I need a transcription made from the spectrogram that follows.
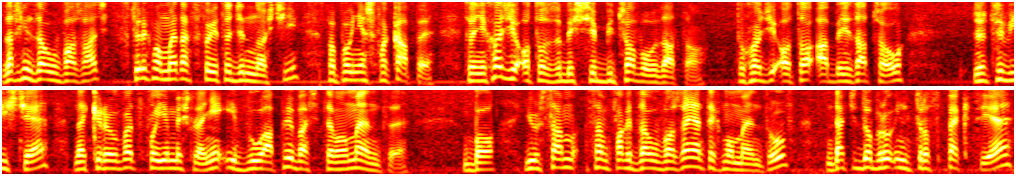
Zacznij zauważać, w których momentach swojej codzienności popełniasz fakapy. To nie chodzi o to, żebyś się biczował za to. Tu chodzi o to, abyś zaczął rzeczywiście nakierowywać swoje myślenie i wyłapywać te momenty bo już sam, sam fakt zauważenia tych momentów da Ci dobrą introspekcję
